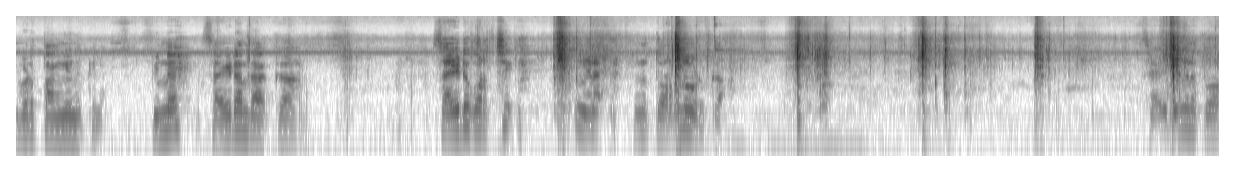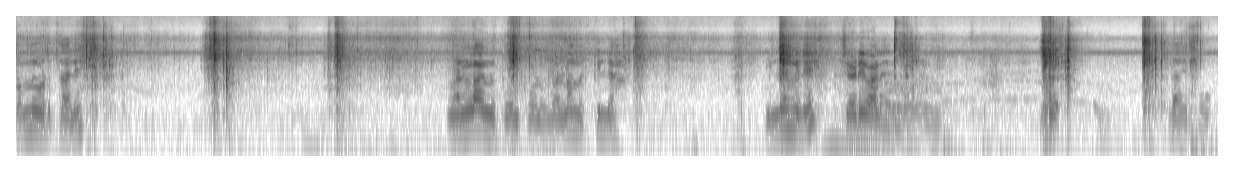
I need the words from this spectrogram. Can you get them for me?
ഇവിടെ തങ്ങി നിൽക്കില്ല. പിന്നെ സൈഡ് എന്താക്കുക? സൈഡ് കുറച്ച് ഇങ്ങനെ ഒന്ന് തുറന്നു കൊടുക്കുക. സൈഡ് ഇങ്ങനെ തുറന്നു കൊടുത്താൽ വെള്ളം അങ്ങ് പോയിക്കോളും. വെള്ളം നിൽക്കില്ല. ഇല്ലെങ്കിൽ ചെടി വളരില്ല ഇത് ഇതായി പോകും.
